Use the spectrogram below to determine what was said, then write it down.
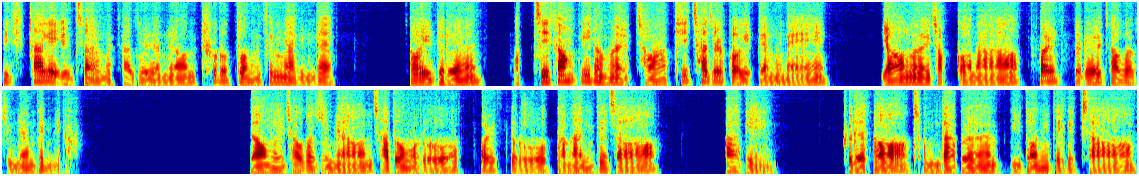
비슷하게 일치하는 걸 찾으려면 true 또는 생략인데 저희들은 박지성 이름을 정확히 찾을 거기 때문에 0을 적거나 false를 적어주면 됩니다. 0을 적어주면 자동으로 펄스로 변환이 되죠. 확인. 그래서 정답은 2번이 되겠죠.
